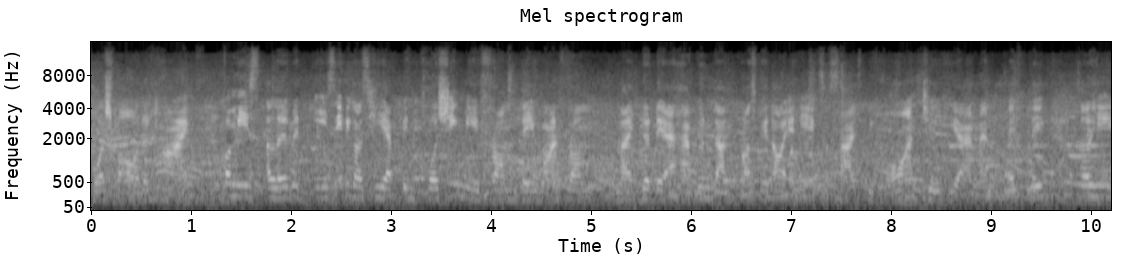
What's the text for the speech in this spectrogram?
coach for all the time. For me, it's a little bit easy because he has been coaching me from day one, from like the day I haven't done CrossFit or any exercise before until here I'm an athlete. So he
